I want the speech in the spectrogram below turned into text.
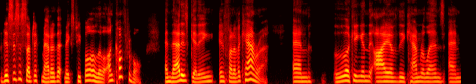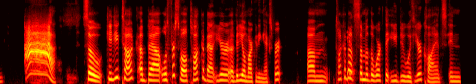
this is a subject matter that makes people a little uncomfortable, and that is getting in front of a camera and looking in the eye of the camera lens and ah. So, can you talk about? Well, first of all, talk about you're a video marketing expert. Um, talk about some of the work that you do with your clients in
